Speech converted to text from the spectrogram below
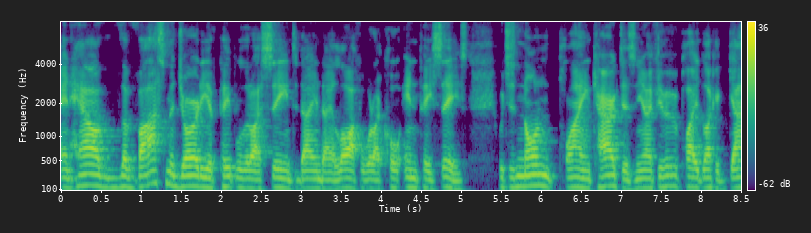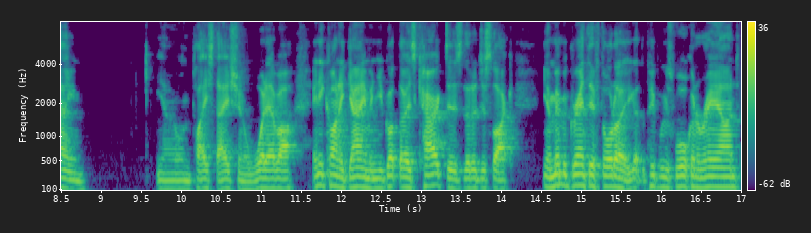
and how the vast majority of people that I see in today and day life are what I call NPCs, which is non-playing characters. You know, if you've ever played like a game, you know, on PlayStation or whatever, any kind of game, and you've got those characters that are just like, you know, remember Grand Theft Auto? You got the people just walking around,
